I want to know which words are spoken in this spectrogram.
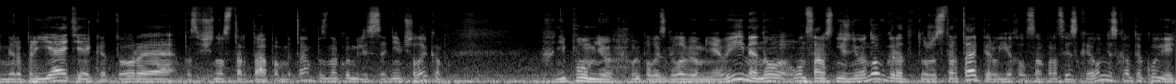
мероприятие, которое посвящено стартапам. И там познакомились с одним человеком, не помню, выпало из головы у меня его имя, но он сам с Нижнего Новгорода, тоже стартапер, уехал в Сан-Франциско, и он мне сказал такую вещь.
